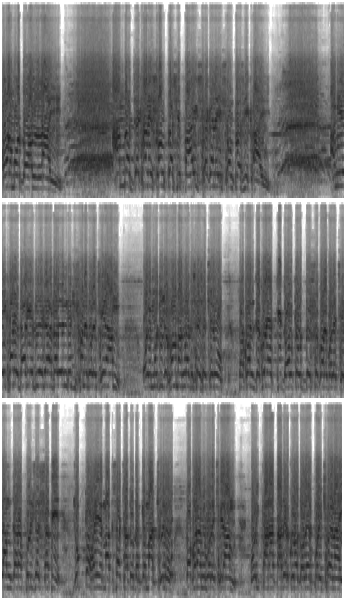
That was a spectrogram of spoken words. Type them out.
ধর্ম, দল নাই। আমরা যেখানে সন্ত্রাসী পাই, সেখানেই সন্ত্রাসী খাই। আমি এইখানে দাঁড়িয়ে দুই হাজার আঠারো ইংরেজি বলেছিলাম ওই মোদী যখন বাংলাদেশে এসেছিল, তখন দেখুন একটি দলকে উদ্দেশ্য করে বলেছিলাম, যারা পুলিশের সাথে যুক্ত হয়ে মাদ্রাসার ছাত্রদেরকে মারছিল, তখন আমি বলেছিলাম, ওই তারা তাদের কোনো দলের পরিচয় নাই,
